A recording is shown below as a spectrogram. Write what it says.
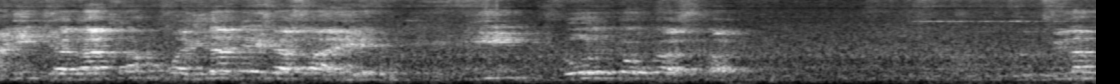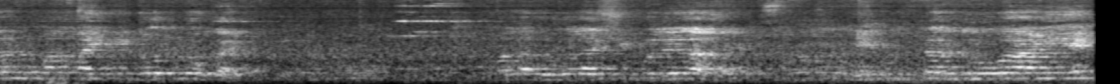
आणि जगातला पहिला देश असा आहे की दोन टोकं असतात. पृथ्वीला पण तुम्हाला माहिती दोन टोकं आहेत. मला भूगोलात शिकवलेलं असेल एक उत्तर ध्रुव आणि एक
